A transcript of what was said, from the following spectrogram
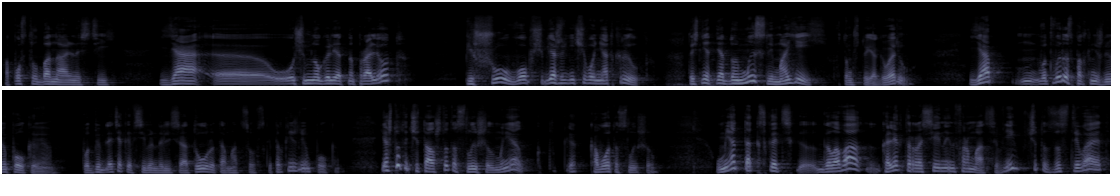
апостол банальностей. Я э, очень много лет напролет пишу, в общем, я же ничего не открыл. То есть нет ни одной мысли моей в том, что я говорю. Я вот вырос под книжными полками, под библиотекой всемирной литературы, там, отцовской, под книжными полками. Я что-то читал, что-то слышал, мне кого-то слышал. У меня, так сказать, голова коллектор рассеянной информации. В ней что-то застревает,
